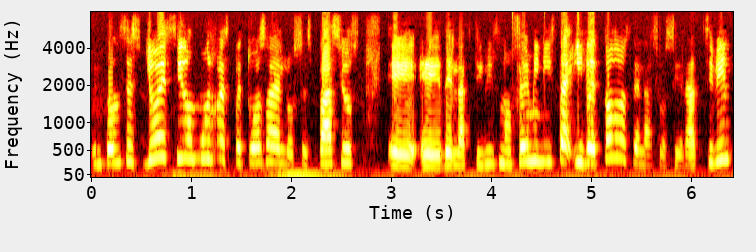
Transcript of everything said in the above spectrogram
Entonces yo he sido muy respetuosa de los espacios eh, eh, del activismo feminista y de todos de la sociedad civil.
